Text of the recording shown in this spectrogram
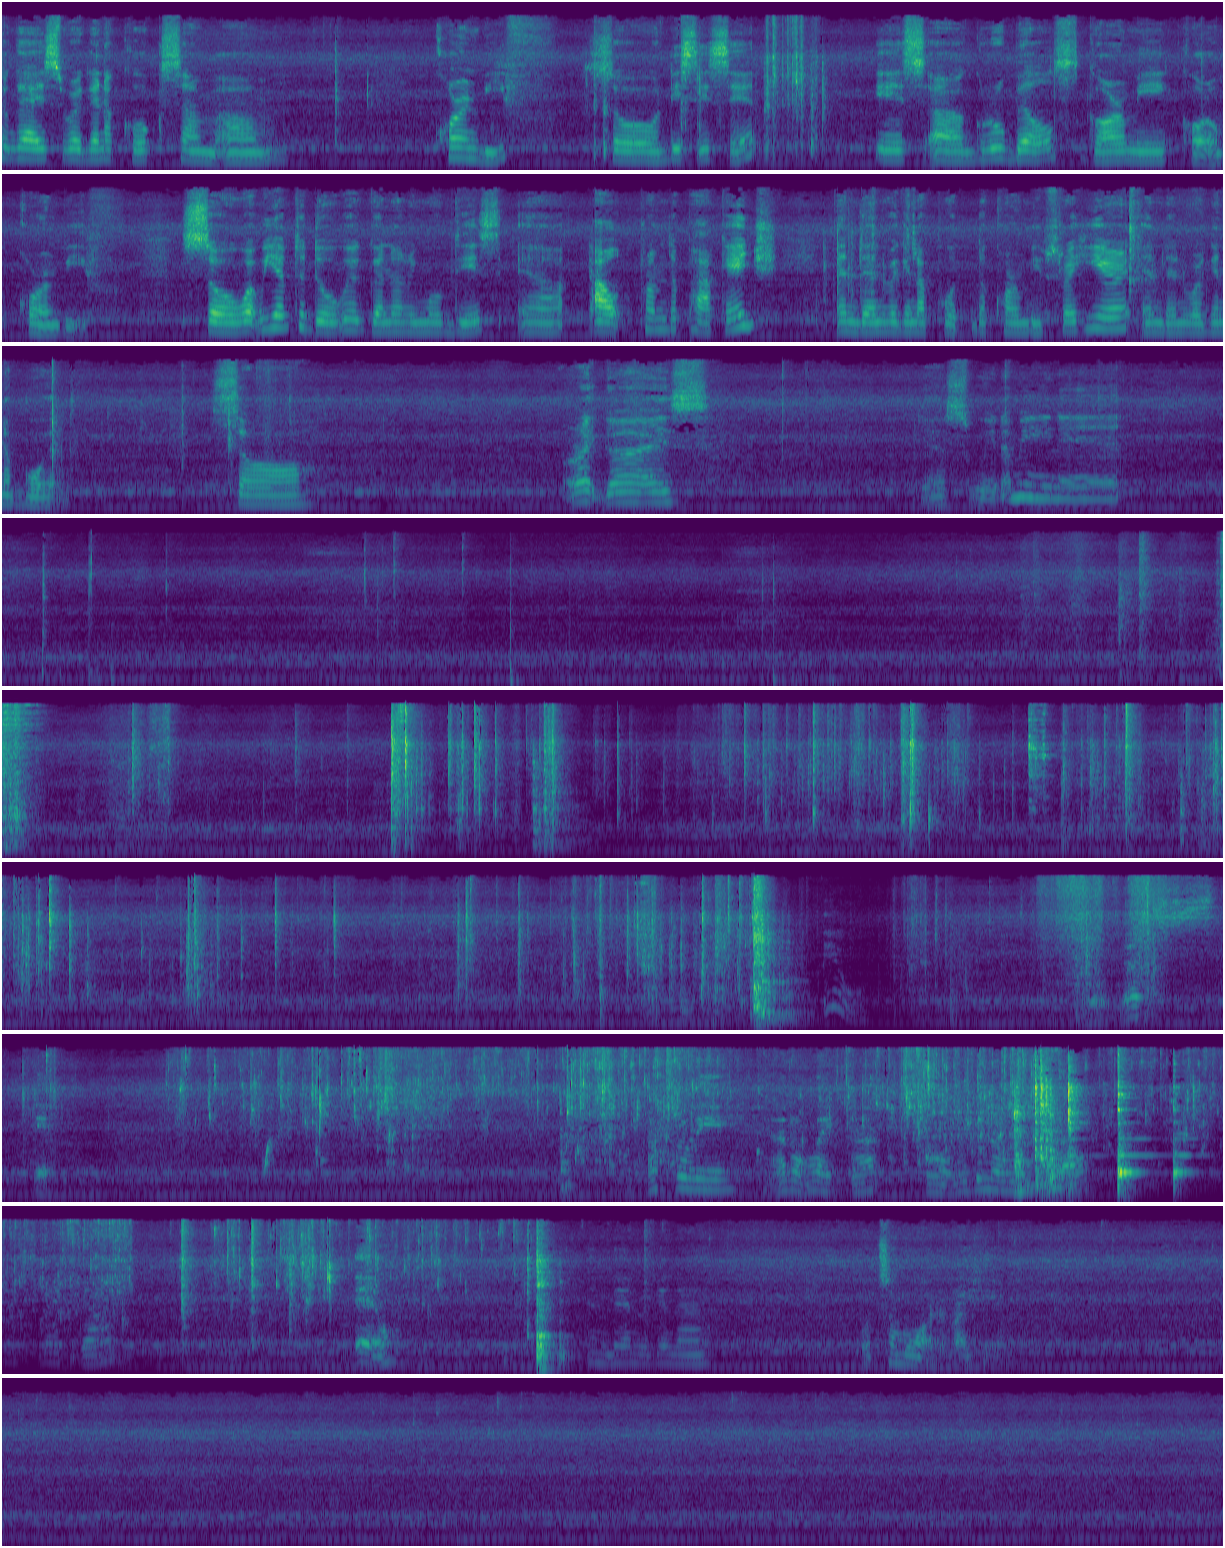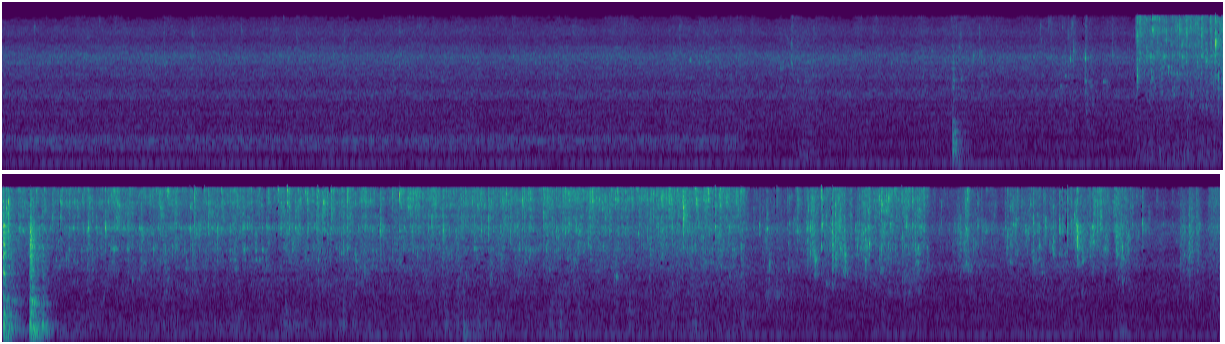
So guys, we're gonna cook some um, corned beef. So this is it. Is uh, Grobbel's Gourmet corned beef. So what we have to do, we're gonna remove this uh, out from the package, and then we're gonna put the corned beefs right here, and then we're gonna boil. So, alright guys, just wait a minute. Actually, I don't like that. So, we're gonna rinse it out. Just like that. Ew. And then we're gonna put some water right here.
